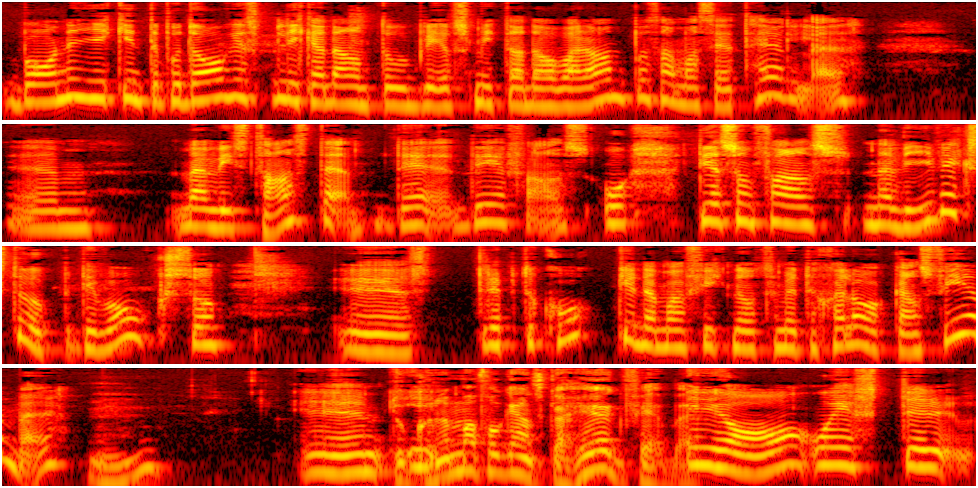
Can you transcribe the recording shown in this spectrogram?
barnen gick inte på dagis likadant och blev smittade av varandra på samma sätt heller. Um, men visst fanns det. det. Det fanns. Och det som fanns när vi växte upp det var också eh, streptokocker där man fick något som heter scharlakansfeber. Mm. Eh, Då kunde man få ganska hög feber. Ja, och efter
